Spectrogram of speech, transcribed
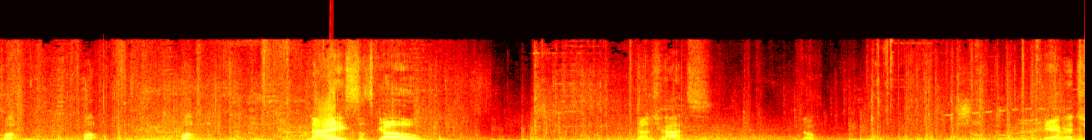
Whoa, whoa, whoa. Nice, let's go. Gunshots? Nope. Damage?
